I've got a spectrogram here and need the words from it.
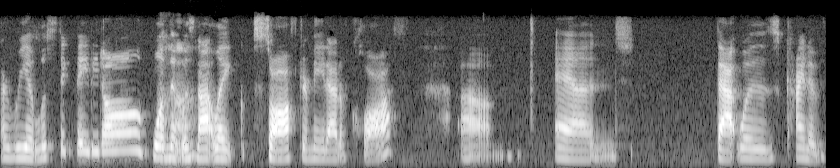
a realistic baby doll, one that Uh-huh. was not like soft or made out of cloth, um, and that was kind of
